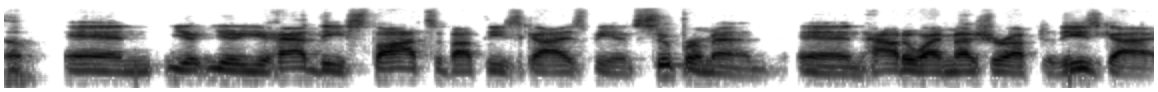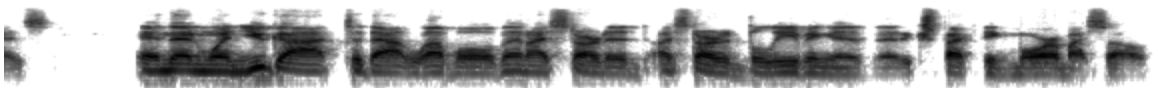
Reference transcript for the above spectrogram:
Oh. And you, you you had these thoughts about these guys being supermen, and how do I measure up to these guys? and then when you got to that level then i started i started believing it and expecting more of myself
